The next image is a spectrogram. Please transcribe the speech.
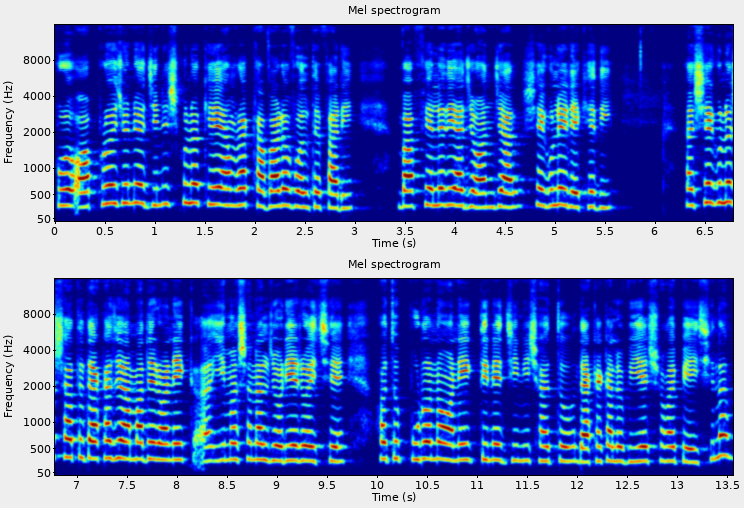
প্র- অপ্রয়োজনীয় জিনিসগুলোকে আমরা খাবারও বলতে পারি বা ফেলে দেওয়া জঞ্জাল সেগুলোই রেখে দিই। সেগুলোর সাথে দেখা যায় আমাদের অনেক ইমোশনাল জড়িয়ে রয়েছে। হয়তো পুরনো অনেক দিনের জিনিস হয়তো দেখা গেল বিয়ের সময় পেয়েছিলাম,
